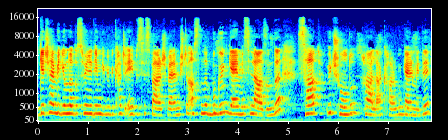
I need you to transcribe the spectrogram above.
Geçen videomda da söylediğim gibi birkaç elbise sipariş vermiştim. Aslında bugün gelmesi lazımdı. Saat 3 oldu. Hala kargo gelmedi.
